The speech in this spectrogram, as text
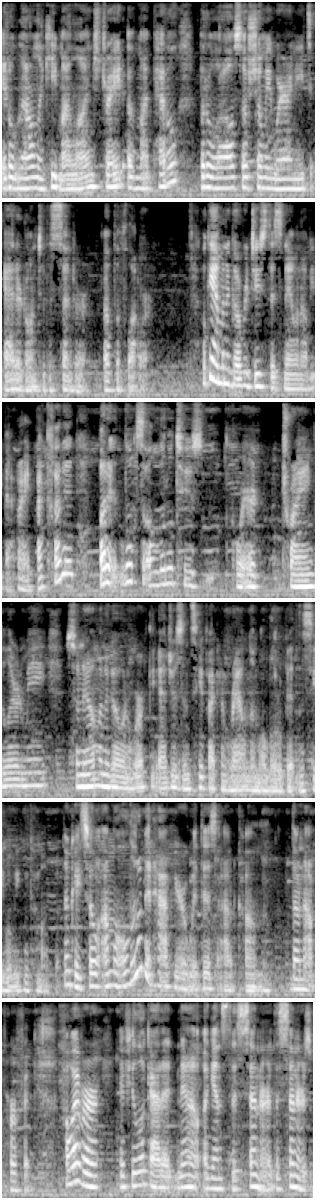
It'll not only keep my line straight of my petal, but it will also show me where I need to add it onto the center of the flower. Okay, I'm gonna go reduce this now and I'll be back. All right, I cut it, but it looks a little too square, triangular to me. So now I'm gonna go and work the edges and see if I can round them a little bit and see what we can come up with. Okay, so I'm a little bit happier with this outcome, though not perfect. However, if you look at it now against the center, the center is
